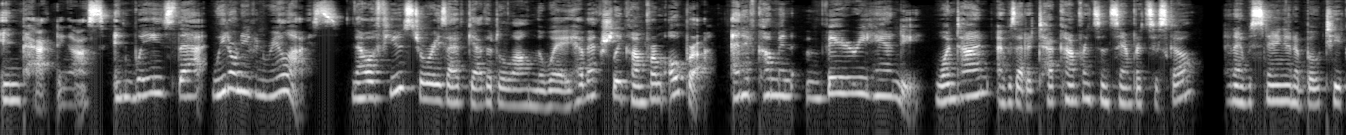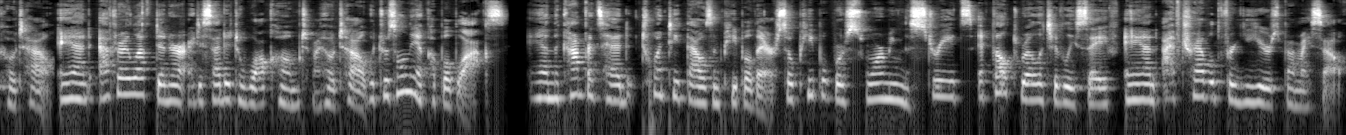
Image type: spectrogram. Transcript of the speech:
impacting us in ways that we don't even realize. Now, a few stories I've gathered along the way have actually come from Oprah and have come in very handy. One time I was at a tech conference in San Francisco and I was staying at a boutique hotel. And after I left dinner, I decided to walk home to my hotel, which was only a couple blocks. And the conference had 20,000 people there, so people were swarming the streets. It felt relatively safe, and I've traveled for years by myself,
